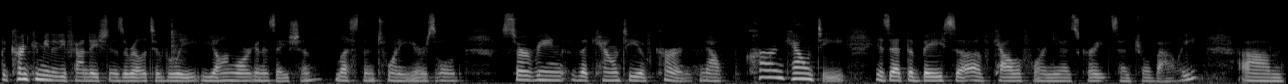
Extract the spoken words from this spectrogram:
the Kern Community Foundation is a relatively young organization, less than 20 years old, serving the county of Kern. Now, Kern County is at the base of California's Great Central Valley. Um,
